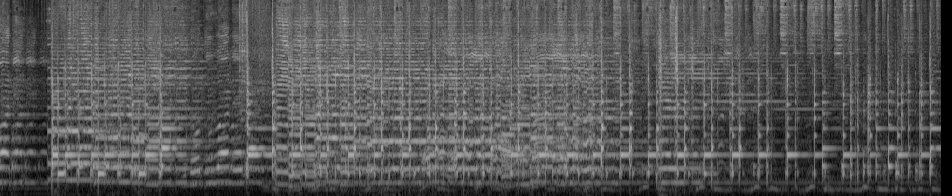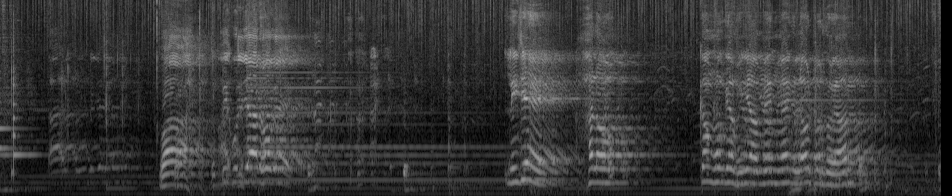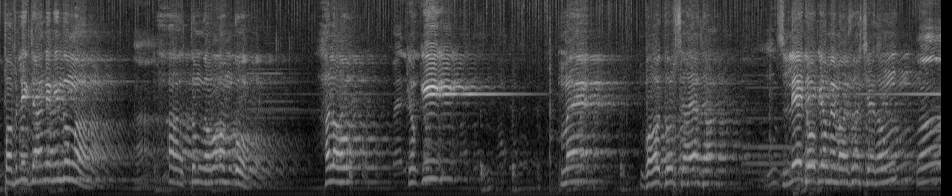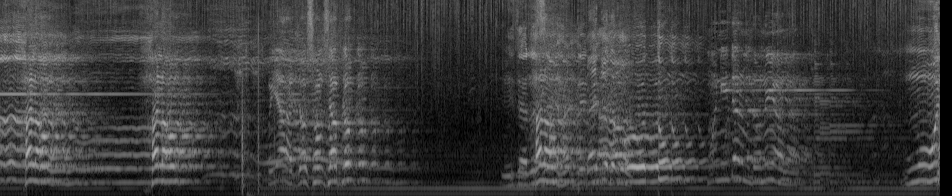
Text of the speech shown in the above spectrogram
दीवानी। वाह, तुम भी गुलजार हो गए। लीजिए, हेलो। कम हो गया भैया मेन मैग लाउड कर दो यार। पब्लिक जाने नहीं दूँगा। हाँ तुम गवाओ हमको। हेलो क्योंकि मैं बहुत दूर से आया था। लेट हो गया, मैं माजरा चाह रहा हूँ। हेलो हेलो भैया, जो साउंड से आप लोग। हेलो तुम मॉनिटर में तो नहीं आना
